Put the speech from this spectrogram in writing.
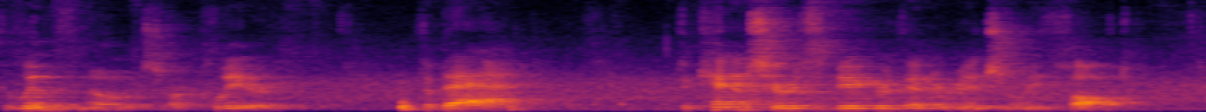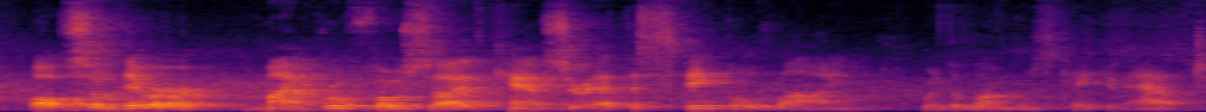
the lymph nodes are clear. The bad the cancer is bigger than originally thought. Also, there are microfoci of cancer at the staple line where the lung was taken out,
